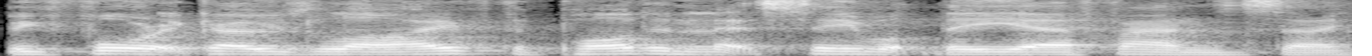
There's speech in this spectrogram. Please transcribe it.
before it goes live, the pod, and let's see what the uh, fans say.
